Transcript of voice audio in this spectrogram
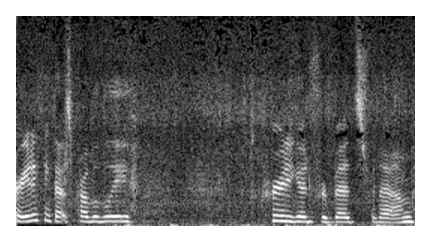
Alright, I that's probably pretty good for beds for them.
